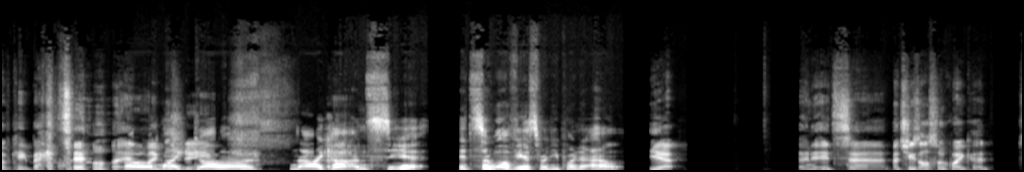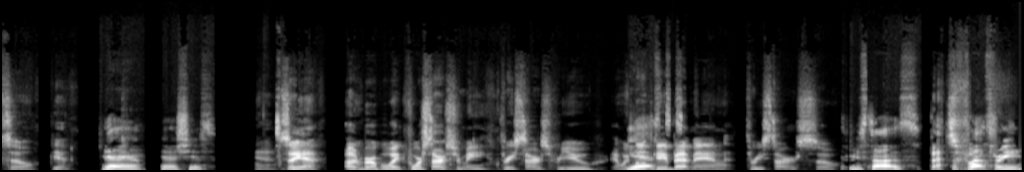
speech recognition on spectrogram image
of Kate Beckinsale and oh Michael my Sheen. god! Now I can't Uh, unsee it. It's so obvious when you point it out. Yeah, and it's uh, but she's also quite good. So yeah, Yeah, yeah, yeah. She is. yeah. So yeah, unbearable weight. Four stars for me, three stars for you, and we both gave Batman three stars. So Three stars. that's flat three.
